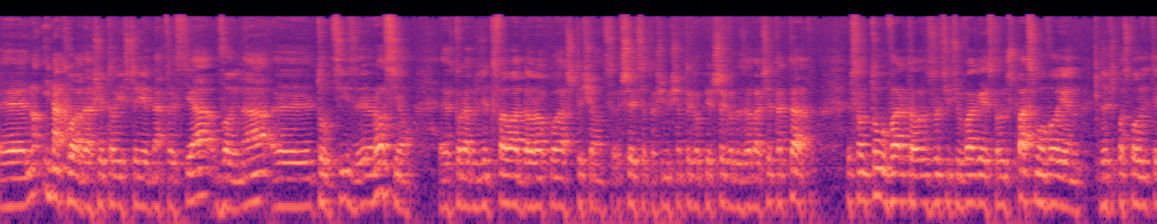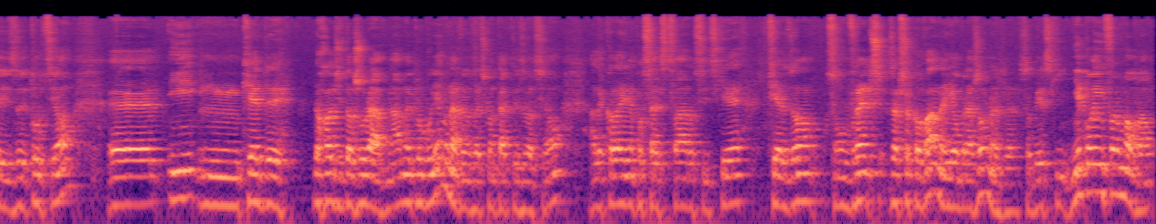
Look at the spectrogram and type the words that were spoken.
E, No i nakłada się to jeszcze jedna kwestia, wojna e, Turcji z Rosją, e, która będzie trwała do roku aż 1681 do zawarcia traktatu. Zresztą tu warto zwrócić uwagę, jest to już pasmo wojen Rzeczypospolitej z Turcją i mm, kiedy dochodzi do Żurawna, my próbujemy nawiązać kontakty z Rosją, ale kolejne poselstwa rosyjskie twierdzą, są wręcz zaszokowane i obrażone, że Sobieski nie poinformował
